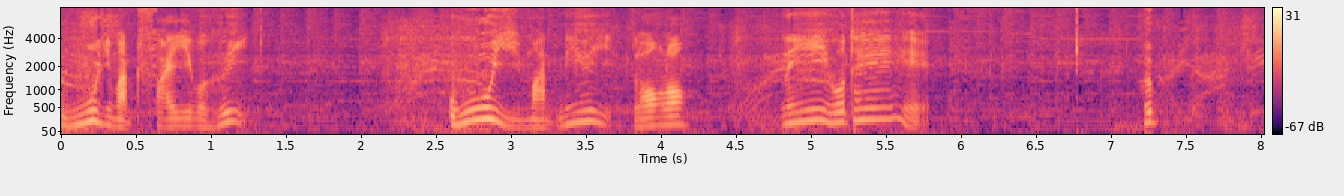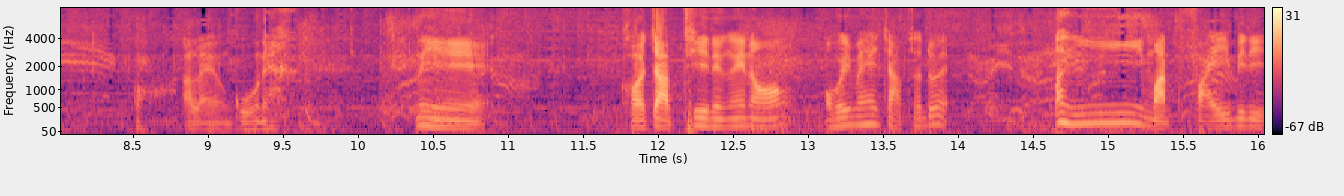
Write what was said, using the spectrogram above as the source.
อุ้ยหมัดไฟว่ะเฮ้ยอุ้ยหมัดนี่เฮ้ยลองลองนี่โคเท่ฮึบอะไรของกูเนี่ยนี่ขอจับทีหนึ่งให้น้องโอ้ยไม่ให้จับซะด้วยไอ้หมัดไฟไปดิ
